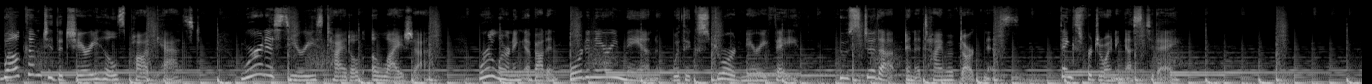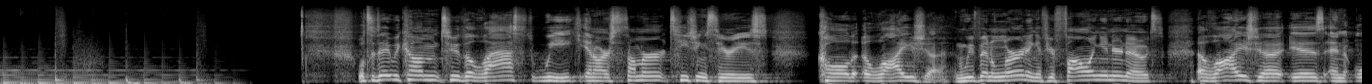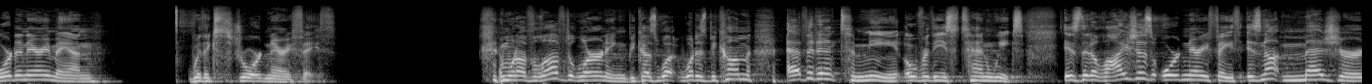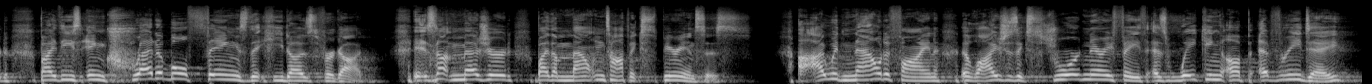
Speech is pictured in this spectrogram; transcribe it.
Welcome to the Cherry Hills Podcast. We're in a series titled Elijah. We're learning about an ordinary man with extraordinary faith who stood up in a time of darkness. Thanks for joining us today. Well, today we come to the last week in our summer teaching series called Elijah. And we've been learning, if you're following in your notes, Elijah is an ordinary man with extraordinary faith. And what I've loved learning, because what, what has become evident to me over these 10 weeks, is that Elijah's ordinary faith is not measured by these incredible things that he does for God. It's not measured by the mountaintop experiences. I would now define Elijah's extraordinary faith as waking up every day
